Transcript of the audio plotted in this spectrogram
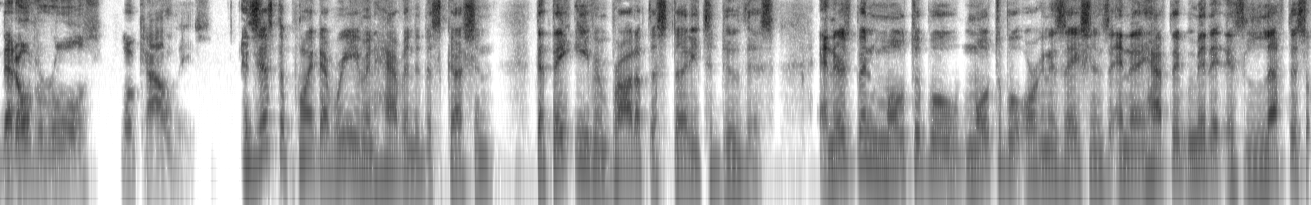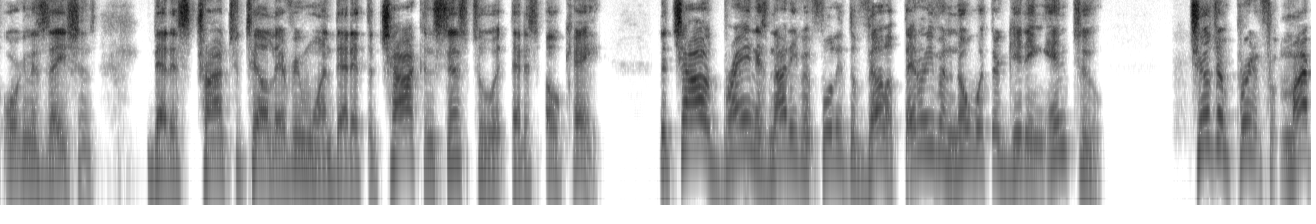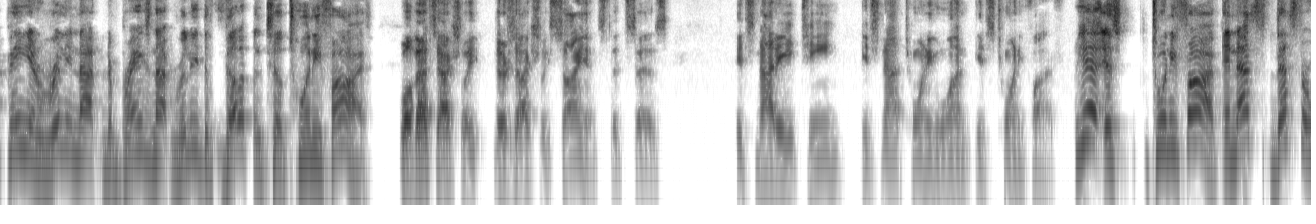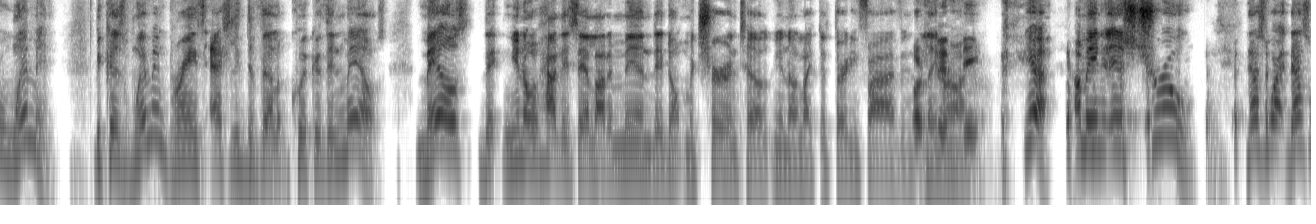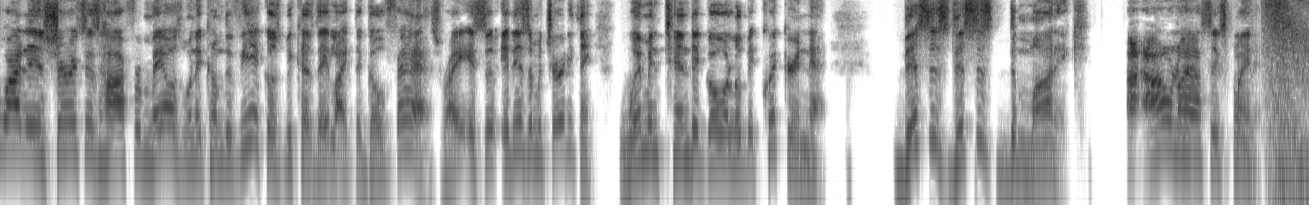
that overrules localities. It's just the point that we're even having the discussion that they even brought up the study to do this. And there's been multiple, multiple organizations, and they have to admit it, it's leftist organizations that is trying to tell everyone that if the child consents to it, that it's okay. The child's brain is not even fully developed. They don't even know what they're getting into. Children, pretty, my opinion, really not, the brain's not really developed until 25. Well, that's actually, there's actually science that says it's not 18, it's not 21 it's 25 yeah it's 25 and that's that's for women because women brains actually develop quicker than males. Males that you know how they say a lot of men they don't mature until you know like they're 35 and or later 50. on yeah i mean it's true. That's why that's why the insurance is high for males when it comes to vehicles because they like to go fast right? It's a, it is a maturity thing. Women tend to go a little bit quicker in that. This is this is demonic I, I don't know how else to explain it.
